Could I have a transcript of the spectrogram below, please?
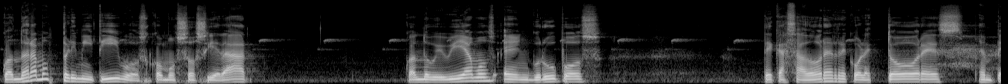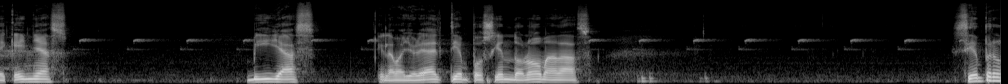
Cuando éramos primitivos como sociedad, cuando vivíamos en grupos de cazadores recolectores en pequeñas villas y la mayoría del tiempo siendo nómadas, siempre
